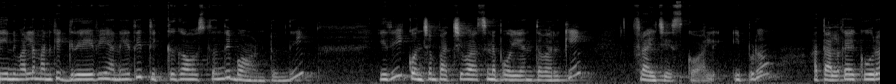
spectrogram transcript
దీనివల్ల మనకి గ్రేవీ అనేది థిక్గా వస్తుంది బాగుంటుంది. ఇది కొంచెం పచ్చివాసన పోయేంత వరకు ఫ్రై చేసుకోవాలి. ఇప్పుడు ఆ తలకాయ కూర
